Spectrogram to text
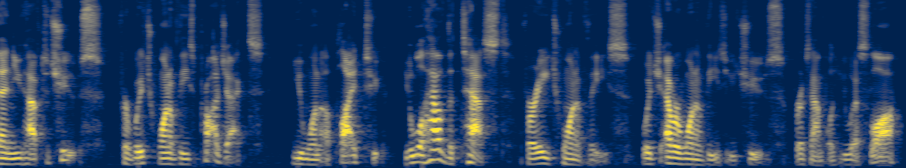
Then you have to choose for which one of these projects you want to apply to. You will have the test for each one of these, whichever one of these you choose. For example, US law,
